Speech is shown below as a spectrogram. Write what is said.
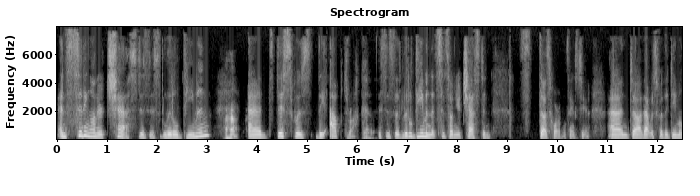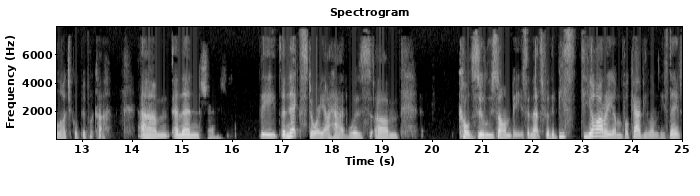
and sitting on her chest is this little demon. Uh-huh. And this was the. Yeah. This is the little demon that sits on your chest and does horrible things to you. And uh, that was for the Demonologia Biblica. Um, and then the the next story I had was um, called Zulu Zombies, and that's for the Bestiarium vocabulum, these names.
